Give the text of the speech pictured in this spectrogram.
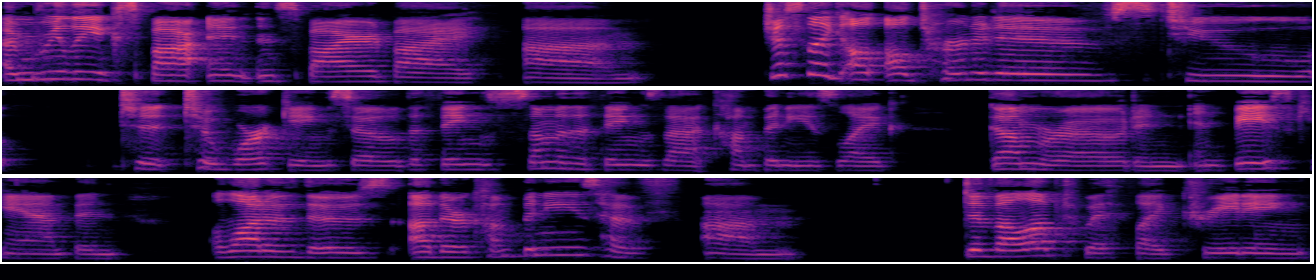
i'm really expi- inspired by um just like al- alternatives to to to working. So the things some of the things that companies like Gumroad and, and Basecamp and a lot of those other companies have um, developed with like creating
